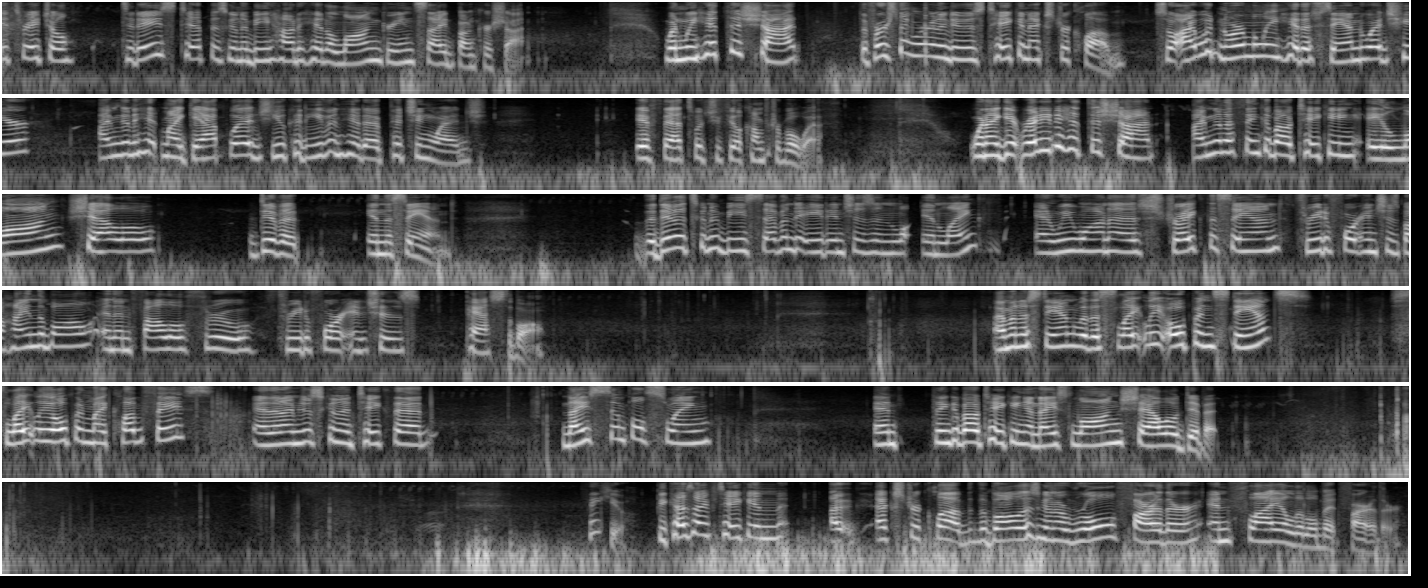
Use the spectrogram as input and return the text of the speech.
it's Rachel. Today's tip is going to be how to hit a long greenside bunker shot. When we hit this shot, the first thing we're going to do is take an extra club. So I would normally hit a sand wedge here. I'm going to hit my gap wedge. You could even hit a pitching wedge if that's what you feel comfortable with. When I get ready to hit this shot, I'm going to think about taking a long, shallow divot in the sand. The divot's going to be seven to eight inches in, in length and we want to strike the sand three to four inches behind the ball and then follow through three to four inches past the ball. I'm going to stand with a slightly open stance, slightly open my club face, and then I'm just going to take that nice simple swing and think about taking a nice long shallow divot. Thank you. Because I've taken an extra club, the ball is going to roll farther and fly a little bit farther.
